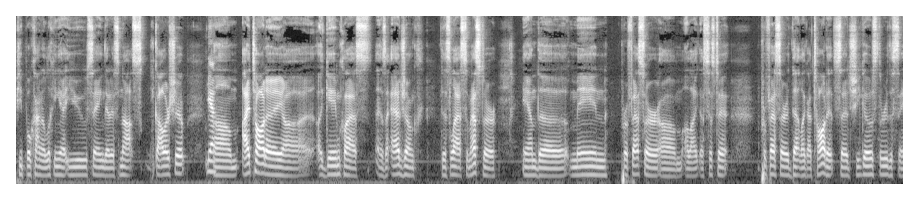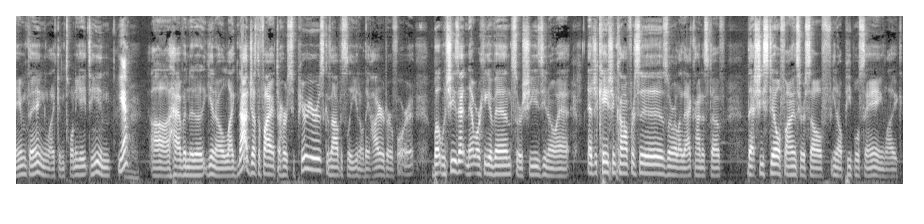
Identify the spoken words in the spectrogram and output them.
people kind of looking at you saying that it's not scholarship. Yeah. Um, I taught a uh, a game class as an adjunct this last semester, and the main professor, um, like assistant professor that like I taught it, said she goes through the same thing like in 2018. Yeah. Uh, having to, you know, like not justify it to her superiors because obviously, you know, they hired her for it. But when she's at networking events or she's, you know, at education conferences or like that kind of stuff that she still finds herself, you know, people saying like,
